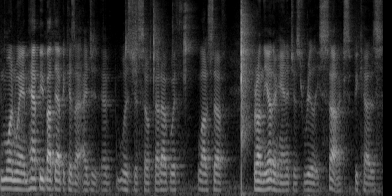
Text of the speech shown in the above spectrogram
in one way i'm happy about that because I, I just I was just so fed up with a lot of stuff but on the other hand it just really sucks because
